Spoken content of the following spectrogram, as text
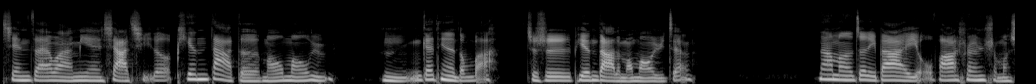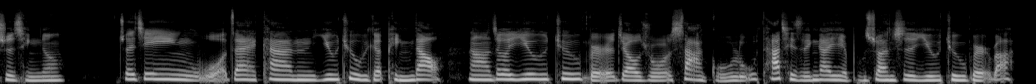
现在外面下起了偏大的毛毛雨。嗯，应该听得懂吧？就是偏大的毛毛雨这样。那么这礼拜有发生什么事情呢？最近我在看 YouTube 一个频道，那这个 YouTuber 叫做萨古鲁，他其实应该也不算是 YouTuber 吧，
